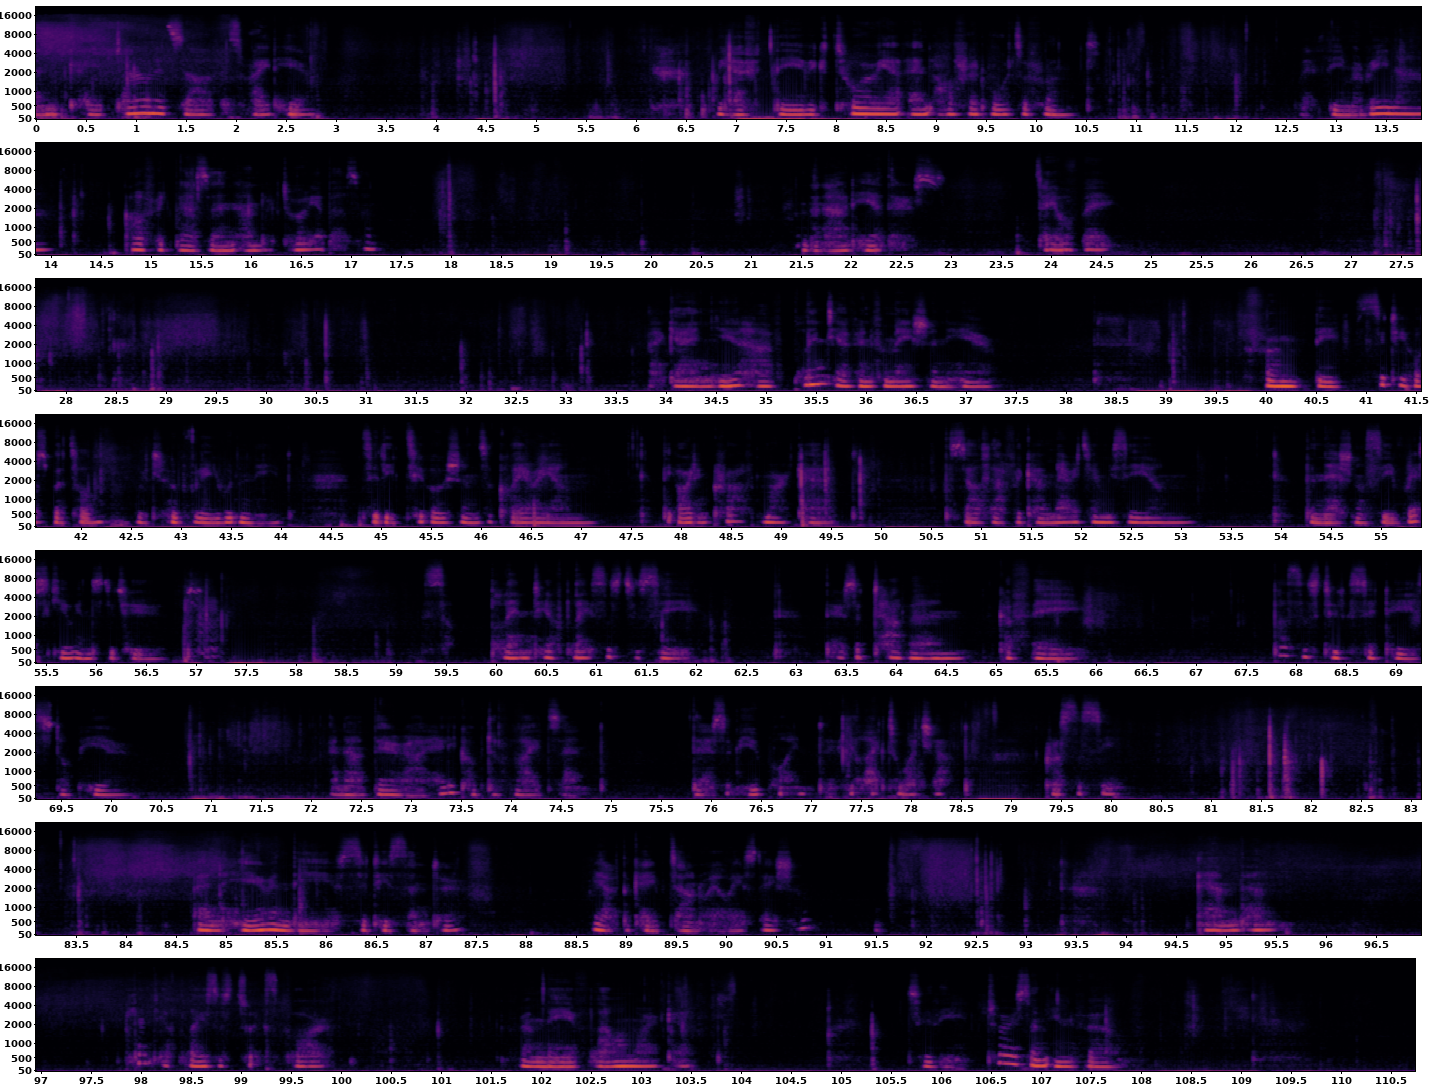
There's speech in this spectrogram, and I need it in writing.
And Cape Town itself is right here. We have the Victoria and Alfred waterfront with the marina, Alfred Basin, and Victoria Basin. And then out here there's Table Bay. Again, you have plenty of information here from the city hospital, which hopefully you wouldn't need, to the Two Oceans Aquarium, the Art and Craft Market, the South Africa Maritime Museum, the National Sea Rescue Institute. So, plenty of places to see. There's a tavern, cafe. Buses to the city stop here. And out there are helicopter flights, and there's a viewpoint if you like to watch out across the sea. And here in the city center, we have the Cape Town railway station. And then plenty of places to explore from the flower market to the tourism info.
